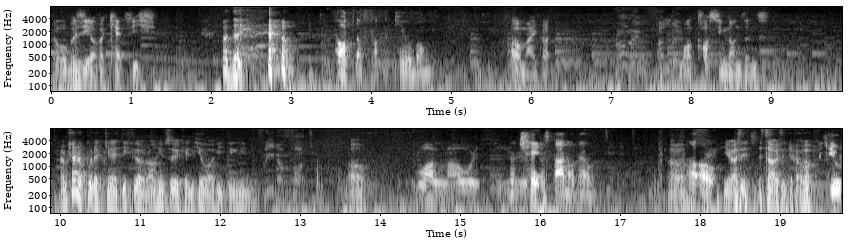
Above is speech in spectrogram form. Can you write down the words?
the opposite of a catfish. What the hell? what the fuck, the kill bomb. Oh my god. More tossing nonsense. I'm trying to put a kinetic field around him so you can heal while hitting him. Uh oh. Walao, eh, serious. Chain stun of hell. Uh oh. Uh-oh. He was in, that's how he's in trouble. You.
